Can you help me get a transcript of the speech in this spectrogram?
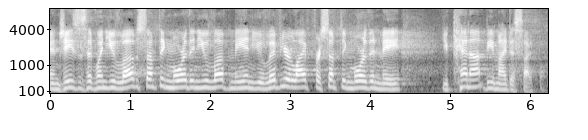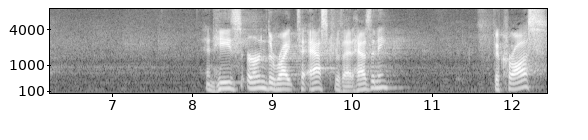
And Jesus said, When you love something more than you love me and you live your life for something more than me, you cannot be my disciple. And he's earned the right to ask for that, hasn't he? The cross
